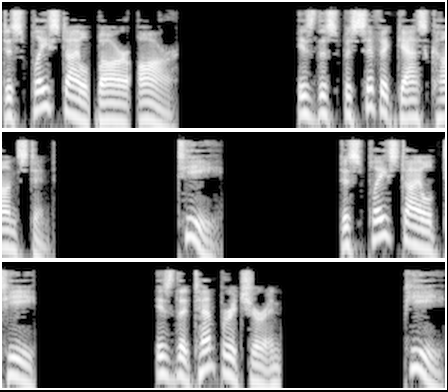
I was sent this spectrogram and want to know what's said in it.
display style bar r is the specific gas constant. T display style T is the temperature and P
